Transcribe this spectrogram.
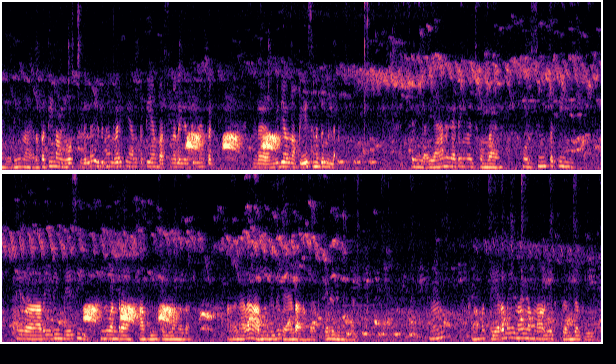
நான் எதையும் நான் அதை பற்றியும் நான் யோசிச்சதில்லை. இது நாள் வரைக்கும் அதை பற்றி என் பர்சனலை எதுவுமே பற்றி இந்த மீடியாவில் நான் பேசினதும் இல்லை. சரிங்களா? ஏன்னு கேட்டிங்கன்னு வச்சுக்கோங்களேன் ஒரு சிம்பத்தி இவ அதை எதையும் பேசி இது பண்ணுறா அப்படின்னு சொல்லுவாங்கல்ல. அதனால் அந்த இது வேண்டாம் நம்மளுக்கு என்ன ம்? நம்ம திறமையினால் நம்ம நாலு பேருக்கு தெரிஞ்சால் போதும்.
